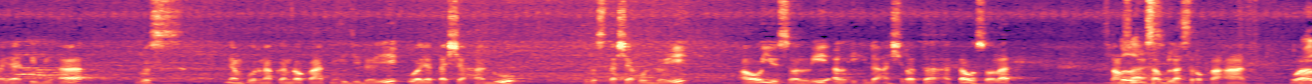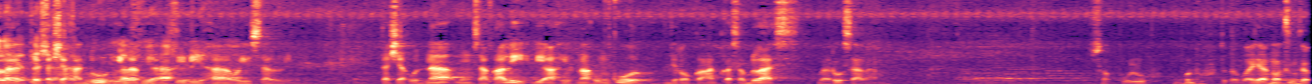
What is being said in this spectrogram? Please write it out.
Kayak tibiha terus nyampurnakeun rakaat nu hiji deui wa yatasyahadu. Terus tasyahud deui au yusolli al ihda asyrata atau salat langsung 11 rakaat. Wala yatasyahadu yatasyahadu ila fi akhiriha wa yusallim tasyahudna mung sakali di akhirna hungkul di rakaat ke-11 baru salam. 10 waduh tuh kebayang langsung 10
